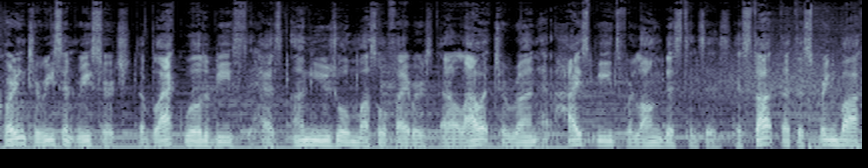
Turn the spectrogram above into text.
According to recent research, the black wildebeest has unusual muscle fibers that allow it to run at high speeds for long distances. It's thought that the springbok,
